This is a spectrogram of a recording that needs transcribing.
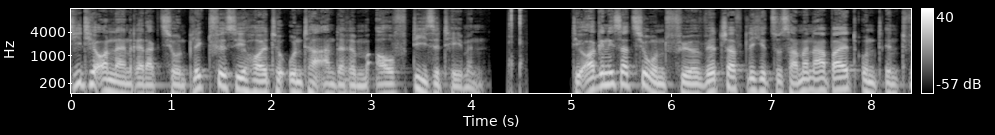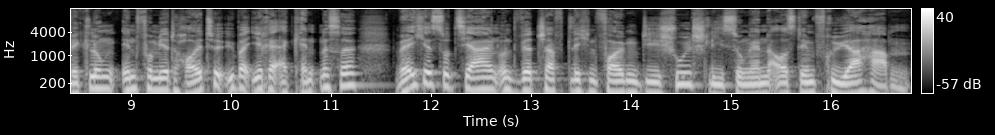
Die T-Online-Redaktion blickt für Sie heute unter anderem auf diese Themen. Die Organisation für wirtschaftliche Zusammenarbeit und Entwicklung informiert heute über ihre Erkenntnisse, welche sozialen und wirtschaftlichen Folgen die Schulschließungen aus dem Frühjahr haben.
